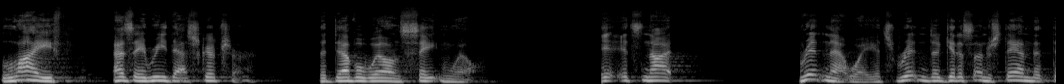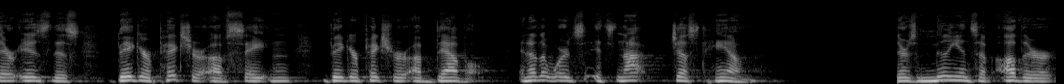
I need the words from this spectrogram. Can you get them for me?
life as they read that Scripture. The devil will and Satan will. It, it's not written that way. It's written to get us to understand that there is this bigger picture of Satan, bigger picture of devil. In other words, it's not just him. There's millions of other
